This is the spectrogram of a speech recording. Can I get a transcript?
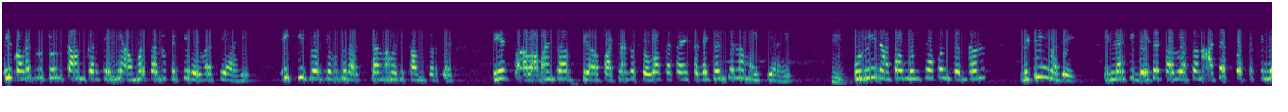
मी बऱ्याच वर्षांपासून काम करते मी अमर तालुक्याची रहिवासी आहे. एकतीस वर्षापासून राजकारणामध्ये काम करतात बी एस बाबांचा पाटलांचा स्वभाव कसा आहे सगळ्या जनतेला माहिती आहे. पूर्वी नाटा मुंच्या पण जनरल मिटिंगमध्ये जिल्ह्याची बैठक चालू असताना अशाच पद्धतीने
